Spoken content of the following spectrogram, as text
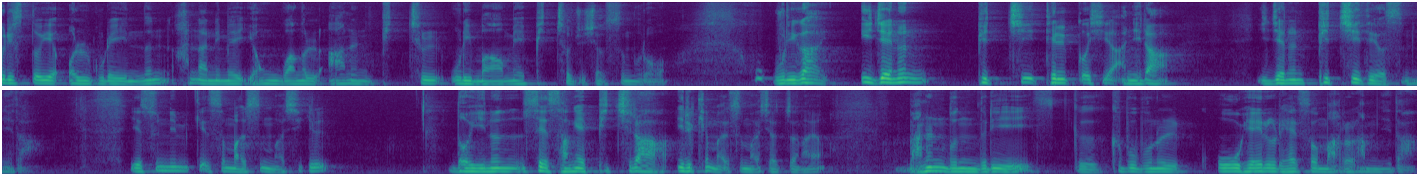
그리스도의 얼굴에 있는 하나님의 영광을 아는 빛을 우리 마음에 비춰 주셨으므로 우리가 이제는 빛이 될 것이 아니라 이제는 빛이 되었습니다. 예수님께서 말씀하시길 너희는 세상의 빛이라 이렇게 말씀하셨잖아요. 많은 분들이 그, 그 부분을 오해를 해서 말을 합니다.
